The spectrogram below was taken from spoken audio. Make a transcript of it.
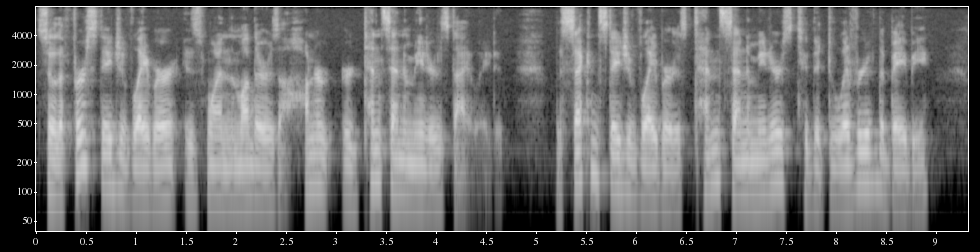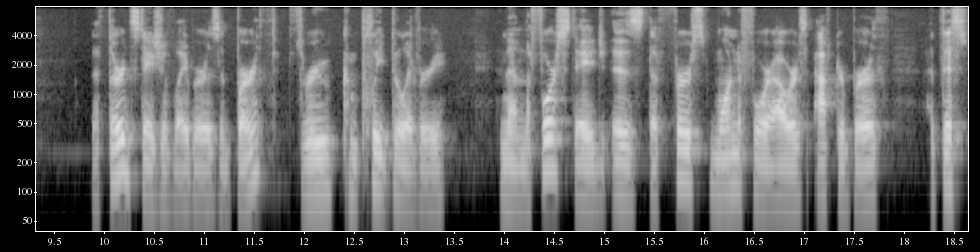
so the first stage of labor is when the mother is 100 or 10 centimeters dilated. The second stage of labor is 10 centimeters to the delivery of the baby. The third stage of labor is a birth through complete delivery. And then the fourth stage is the first one to four hours after birth. At this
